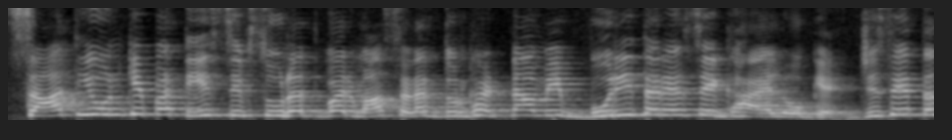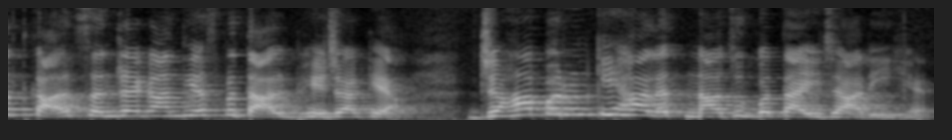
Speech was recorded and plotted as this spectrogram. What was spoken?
साथ ही उनके पति शिव सूरत वर्मा सड़क दुर्घटना में बुरी तरह से घायल हो गए जिसे तत्काल संजय गांधी अस्पताल भेजा गया जहाँ पर उनकी हालत नाजुक बताई जा रही है।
